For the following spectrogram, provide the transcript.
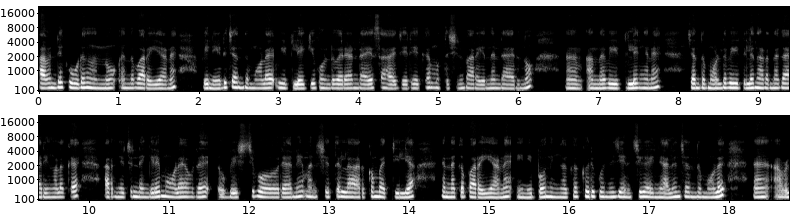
അവന്റെ കൂടെ നിന്നു എന്ന് പറയുകയാണ് പിന്നീട് ചന്തമോളെ വീട്ടിലേക്ക് കൊണ്ടുവരാനുണ്ടായ സാഹചര്യമൊക്കെ മുത്തശ്ശൻ പറയുന്നുണ്ടായിരുന്നു. അന്ന് വീട്ടിലിങ്ങനെ ചന്തമോളുടെ വീട്ടിൽ നടന്ന കാര്യങ്ങളൊക്കെ അറിഞ്ഞിട്ടുണ്ടെങ്കിൽ മോളെ അവിടെ ഉപേക്ഷിച്ച് പോരാൻ മനുഷ്യത്തുള്ള ആർക്കും പറ്റില്ല എന്നൊക്കെ പറയുകയാണ് ഇനിയിപ്പോൾ നിങ്ങൾക്കൊക്കെ ഒരു കുഞ്ഞ് ജനിച്ചു കഴിഞ്ഞാലും ചന്തമോൾ അവൾ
